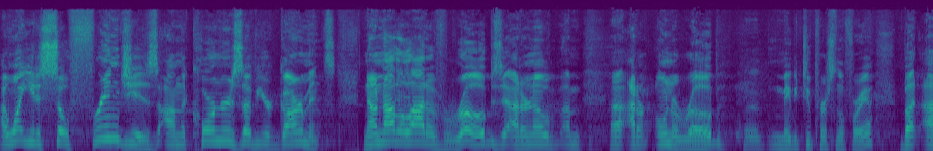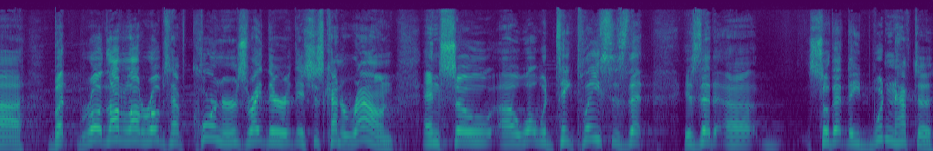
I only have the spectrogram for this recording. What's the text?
I want you to sew fringes on the corners of your garments. Now, not a lot of robes. I don't know. Um, uh, I don't own a robe. Uh, maybe too personal for you. But uh, but ro- not a lot of robes have corners, right? There, it's just kind of round. And so, uh, what would take place is that is that so that they wouldn't have to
